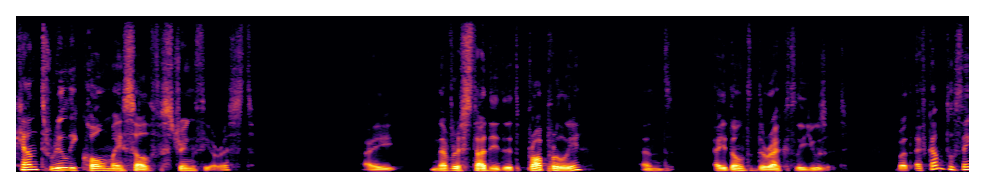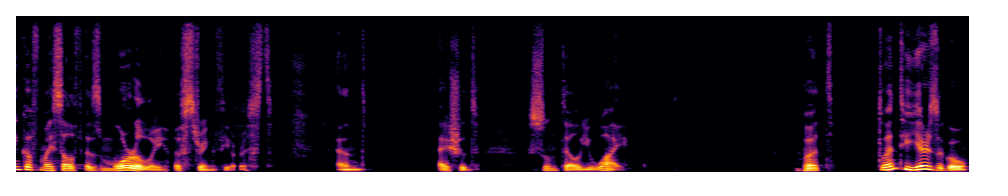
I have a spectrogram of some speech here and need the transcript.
can't really call myself a string theorist. I never studied it properly and I don't directly use it. But I've come to think of myself as morally a string theorist. And I should soon tell you why. But 20 years ago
